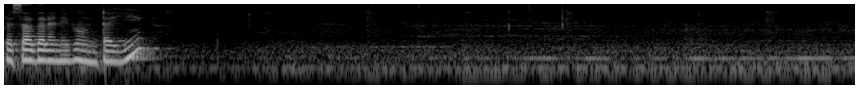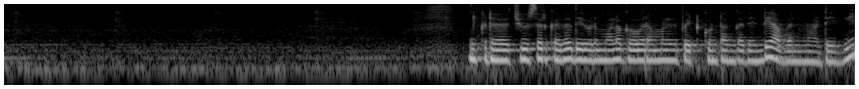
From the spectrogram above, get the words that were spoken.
ప్రసాదాలు అనేవి ఉంటాయి. ఇక్కడ చూసారు కదా దేవుడి మూల గౌరమ్మలను పెట్టుకుంటాం కదండి అవన్నమాట ఇవి.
